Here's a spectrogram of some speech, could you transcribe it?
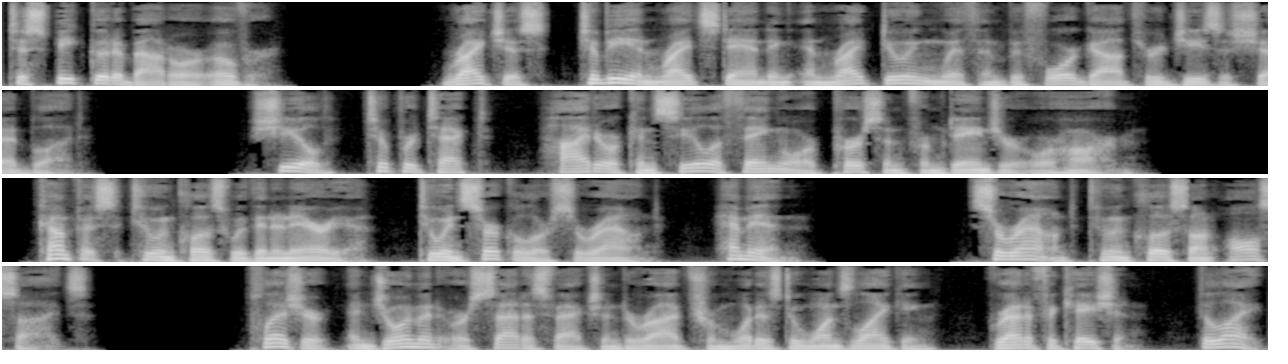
to speak good about or over. Righteous, to be in right standing and right doing with and before God through Jesus' shed blood. Shield, to protect, hide or conceal a thing or person from danger or harm. Compass, to enclose within an area, to encircle or surround, hem in. Surround, to enclose on all sides. Pleasure, enjoyment or satisfaction derived from what is to one's liking, gratification, delight.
